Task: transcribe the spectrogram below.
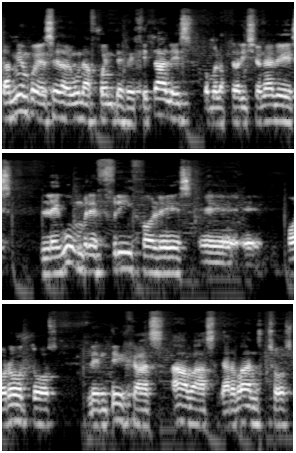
también pueden ser algunas fuentes vegetales, como los tradicionales legumbres, frijoles, porotos, lentejas, habas, garbanzos,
